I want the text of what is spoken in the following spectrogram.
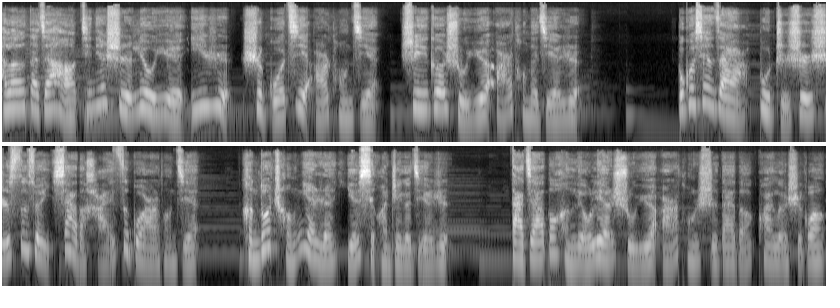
Hello，大家好，今天是六月一日，是国际儿童节，是一个属于儿童的节日。不过现在啊，不只是十四岁以下的孩子过儿童节，很多成年人也喜欢这个节日，大家都很留恋属于儿童时代的快乐时光。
